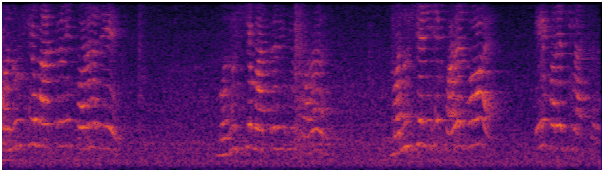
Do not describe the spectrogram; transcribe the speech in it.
મનુષ્ય માત્રની ફરજ એ મનુષ્ય માત્રની જે ફરજ મનુષ્યની જે ફરજ હોય એ ફરજની વાત કરે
